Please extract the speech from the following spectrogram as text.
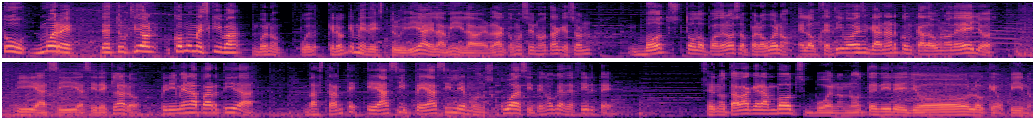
Tú, muere, destrucción, ¿cómo me esquiva? Bueno, creo que me destruiría él a mí, la verdad. Cómo se nota que son bots todopoderosos. Pero bueno, el objetivo es ganar con cada uno de ellos. Y así, así de claro. Primera partida. Bastante easi, peasi, lemonsquasi, tengo que decirte. ¿Se notaba que eran bots? Bueno, no te diré yo lo que opino.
